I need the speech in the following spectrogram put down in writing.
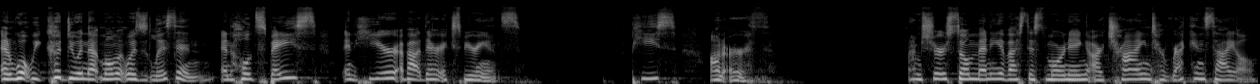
And what we could do in that moment was listen and hold space and hear about their experience. Peace on earth. I'm sure so many of us this morning are trying to reconcile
